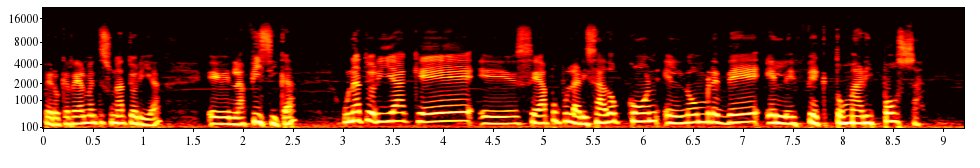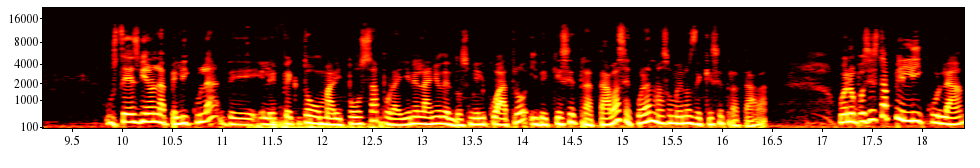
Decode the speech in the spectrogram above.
pero que realmente es una teoría eh, en la física, una teoría que eh, se ha popularizado con el nombre de el efecto mariposa. Ustedes vieron la película de El efecto mariposa por ahí en el año del 2004 y de qué se trataba, ¿se acuerdan más o menos de qué se trataba? Bueno, pues esta película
